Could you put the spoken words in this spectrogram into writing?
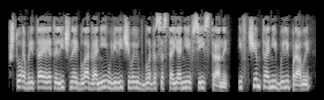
что обретая это личное благо они увеличивают благосостояние всей страны. И в чем-то они были правы –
